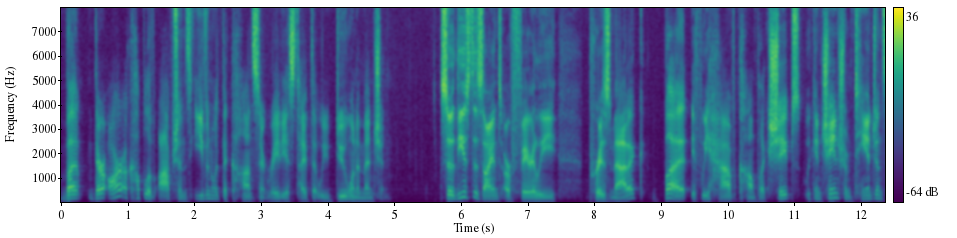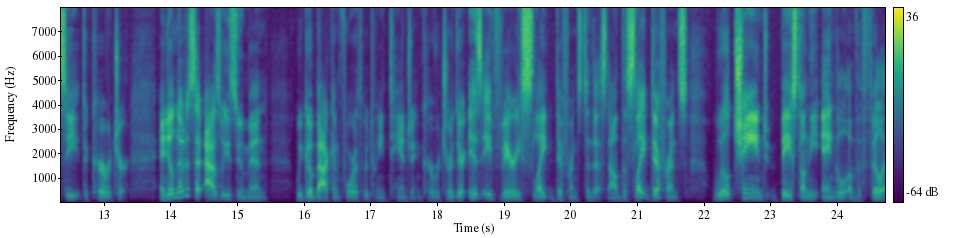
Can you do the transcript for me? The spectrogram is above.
but there are a couple of options even with the constant radius type that we do want to mention. So these designs are fairly prismatic, but if we have complex shapes, we can change from tangency to curvature. And you'll notice that as we zoom in, we go back and forth between tangent and curvature. There is a very slight difference to this. Now, the slight difference will change based on the angle of the fillet.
